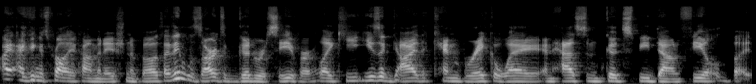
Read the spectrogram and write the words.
I, I, think it's probably a combination of both. I think Lazard's a good receiver. Like he, he's a guy that can break away and has some good speed downfield, but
